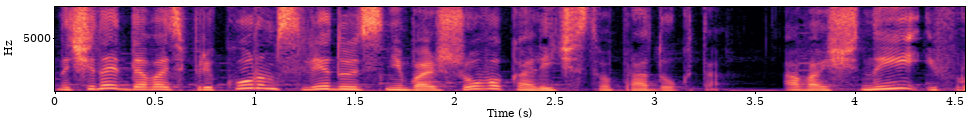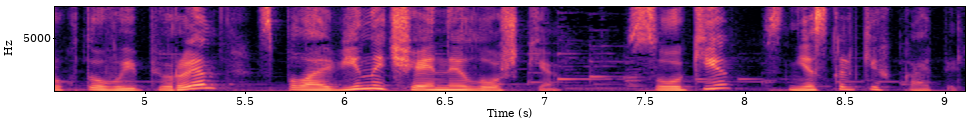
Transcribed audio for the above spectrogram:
Начинать давать прикорм следует с небольшого количества продукта. Овощные и фруктовые пюре с половины чайной ложки. Соки с нескольких капель.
